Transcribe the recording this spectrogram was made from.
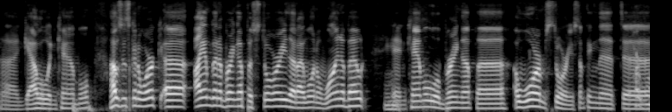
Uh, Gallo and Campbell. How's this going to work? Uh, I am going to bring up a story that I want to whine about, Mhm. and Campbell will bring up a, a warm story, something that uh,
